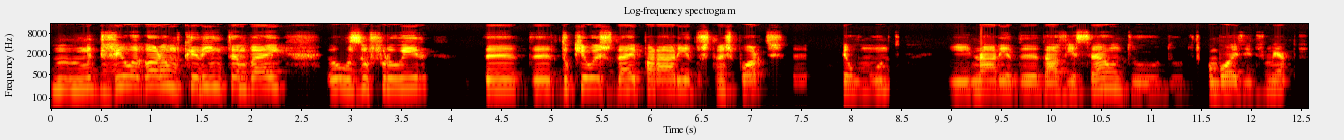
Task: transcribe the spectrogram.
me deveu agora um bocadinho também usufruir de, de, do que eu ajudei para a área dos transportes pelo mundo e na área de, da aviação, do, do, dos comboios e dos metros,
